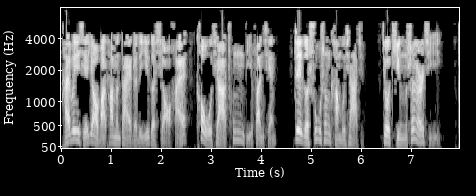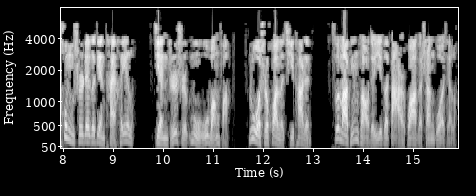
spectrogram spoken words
还威胁要把他们带着的一个小孩扣下冲抵饭钱。这个书生看不下去，就挺身而起。痛斥这个店太黑了，简直是目无王法。若是换了其他人，司马平早就一个大耳刮子扇过去了，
